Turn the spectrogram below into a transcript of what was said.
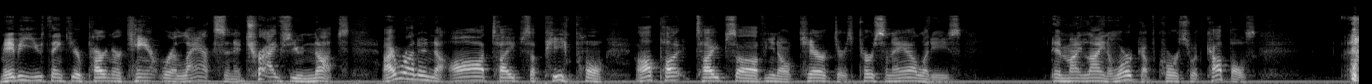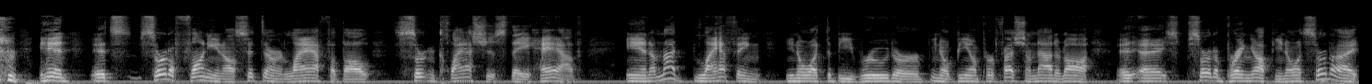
Maybe you think your partner can't relax and it drives you nuts. I run into all types of people, all types of, you know, characters, personalities in my line of work, of course, with couples. and it's sort of funny, and I'll sit there and laugh about certain clashes they have And I'm not laughing, you know what, to be rude or, you know, be unprofessional, not at all. I, I sort of bring up, you know, it's sort of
